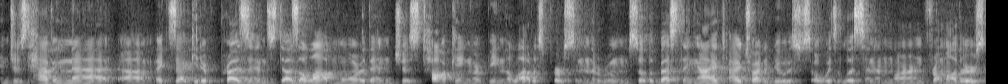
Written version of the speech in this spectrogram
and just having that um, executive presence does a lot more than just talking or being the loudest person in the room. So the best thing I, I try to do is just always listen and learn from others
